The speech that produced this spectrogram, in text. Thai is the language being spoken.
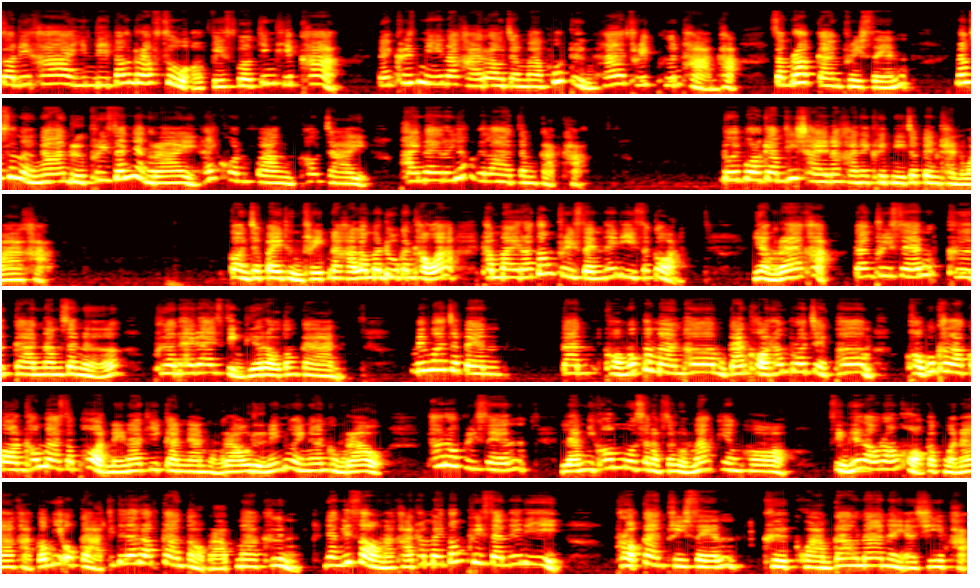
สวัสดีค่ะ ยินดีต้อนรับสู่ Office Working Tip ค่ะ ในคลิปนี้นะคะเราจะมาพูดถึง 5 ทริคพื้นฐานค่ะสำหรับการพรีเซนต์นำเสนองานหรือพรีเซนต์อย่างไร ให้คนฟังเข้าใจ ภายในระยะเวลาจำกัดค่ะ โดยโปรแกรมที่ใช้นะคะในคลิปนี้จะเป็น Canva ค่ะ ก่อนจะไปถึงทริคนะคะ เรามาดูกันค่ะว่าทำไมเราต้องพรีเซนต์ให้ดีซะก่อน อย่างแรกค่ะ การพรีเซนต์คือการนำเสนอเพื่อให้ได้สิ่งที่เราต้องการ ไม่ว่าจะเป็นการของงบประมาณเพิ่ม การขอทำโปรเจกต์เพิ่ม ขอบุคลากรเข้ามาซัพพอร์ตในหน้าที่การงานของเราหรือในหน่วยงานของเรา ถ้าเราพรีเซนต์และมีข้อมูลสนับสนุนมากเพียงพอ สิ่งที่เราร้องขอกับหัวหน้าค่ะ ก็มีโอกาสที่จะได้รับการตอบรับมากขึ้น อย่างที่สองนะคะทำไมต้องพรีเซนต์ให้ดี เพราะการพรีเซนต์ คือความก้าวหน้าในอาชีพค่ะ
